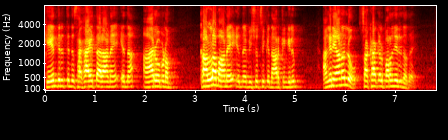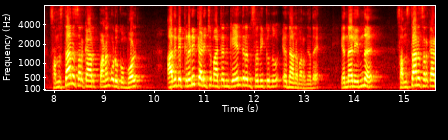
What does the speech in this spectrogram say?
കേന്ദ്രത്തിന്റെ സഹായത്താലാണ് എന്ന ആരോപണം കള്ളമാണ് എന്ന് വിശ്വസിക്കുന്ന ആർക്കെങ്കിലും? അങ്ങനെയാണല്ലോ സഖാക്കൾ പറഞ്ഞിരുന്നത്. സംസ്ഥാന സർക്കാർ പണം കൊടുക്കുമ്പോൾ അതിന്റെ ക്രെഡിറ്റ് അടിച്ചു മാറ്റാൻ കേന്ദ്രം ശ്രമിക്കുന്നു എന്നാണ് പറഞ്ഞത്. എന്നാൽ ഇന്ന് സംസ്ഥാന സർക്കാർ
